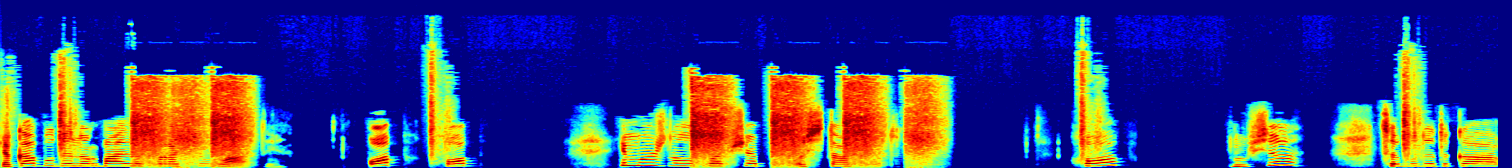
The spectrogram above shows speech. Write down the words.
яка буде нормально працювати. Оп, хоп. І можна взагалі ось так от. Хоп. Ну все. Це буде така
